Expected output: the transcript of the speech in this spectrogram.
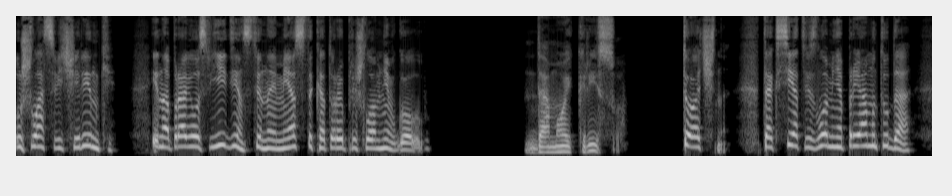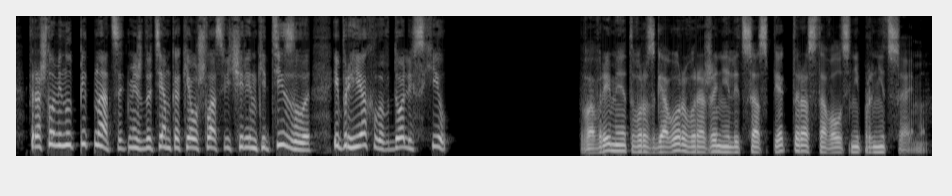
Ушла с вечеринки, и направилась в единственное место, которое пришло мне в голову. Домой к Рису. Точно. Такси отвезло меня прямо туда. Прошло минут пятнадцать между тем, как я ушла с вечеринки Тизела и приехала в Доллис-Хилл. Во время этого разговора выражение лица Спектора оставалось непроницаемым.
